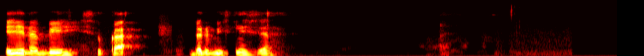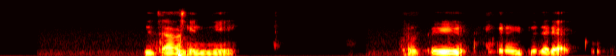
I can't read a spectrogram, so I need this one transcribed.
Jadi lebih suka berbisnis ya? Di tahun ini. Oke mungkin itu dari aku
